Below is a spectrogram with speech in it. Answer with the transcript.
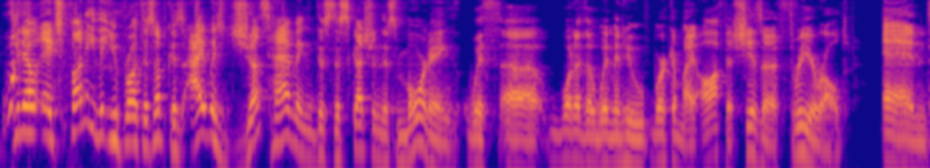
what You know, it's funny that you brought this up because I was just having this discussion this morning with uh, one of the women who work at my office. She has a three year old. And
